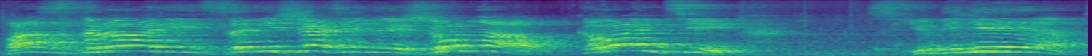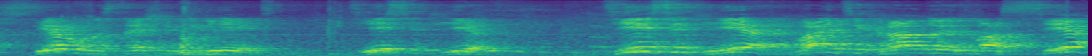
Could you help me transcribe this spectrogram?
поздравить замечательный журнал «Квантик» с юбилеем, с первым настоящим юбилеем. 10 лет. 10 лет «Квантик» радует вас всех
